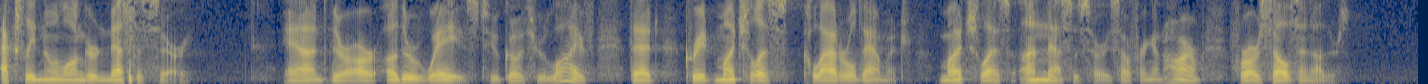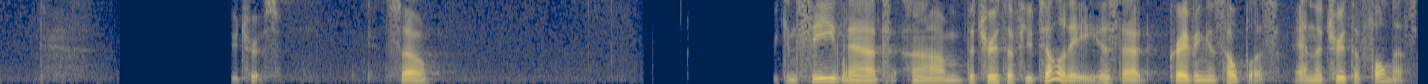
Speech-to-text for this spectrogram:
actually no longer necessary. And there are other ways to go through life that create much less collateral damage much less unnecessary suffering and harm for ourselves and others. Two truths. So, we can see that um, the truth of futility is that craving is hopeless, and the truth of fullness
